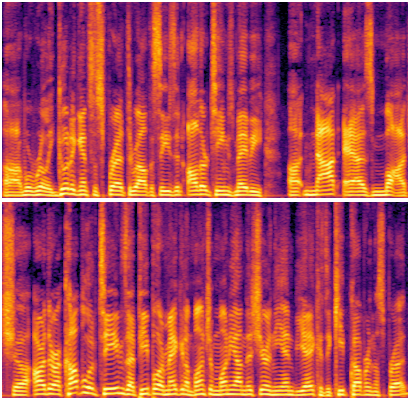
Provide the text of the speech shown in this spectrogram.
uh, were really good against the spread throughout the season. Other teams, maybe uh, not as much. Uh, are there a couple of teams that people are making a bunch of money on this year in the NBA because they keep covering the spread?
